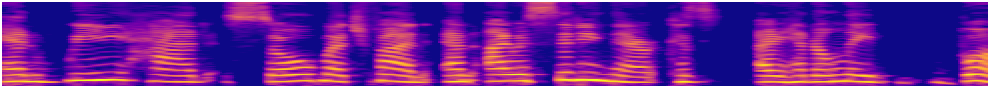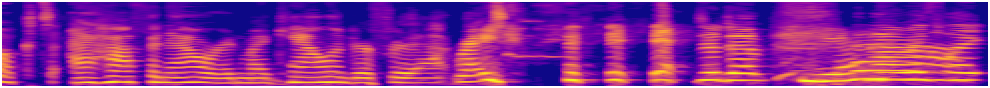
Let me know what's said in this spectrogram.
And we had so much fun. And I was sitting there because I had only booked a half an hour in my calendar for that, right? it ended up, yeah. and I was like,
